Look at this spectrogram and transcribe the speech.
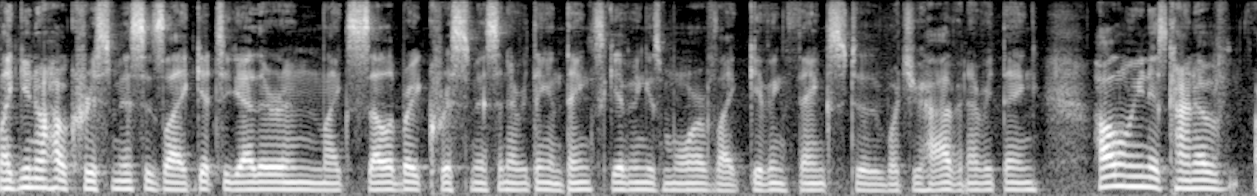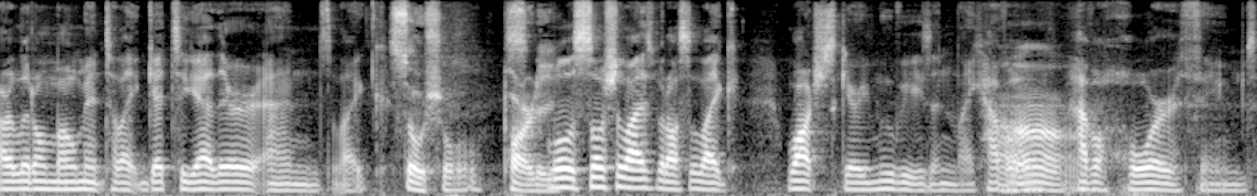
like you know how Christmas is like get together and like celebrate Christmas and everything, and Thanksgiving is more of like giving thanks to what you have and everything. Halloween is kind of our little moment to like get together and like Social party. well socialize, but also like watch scary movies and like have Oh. a have a horror themed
